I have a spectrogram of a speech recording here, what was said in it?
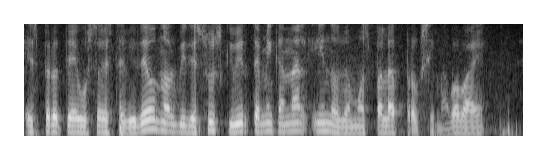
espero te haya gustado este video. No olvides suscribirte a mi canal y nos vemos para la próxima. Bye bye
